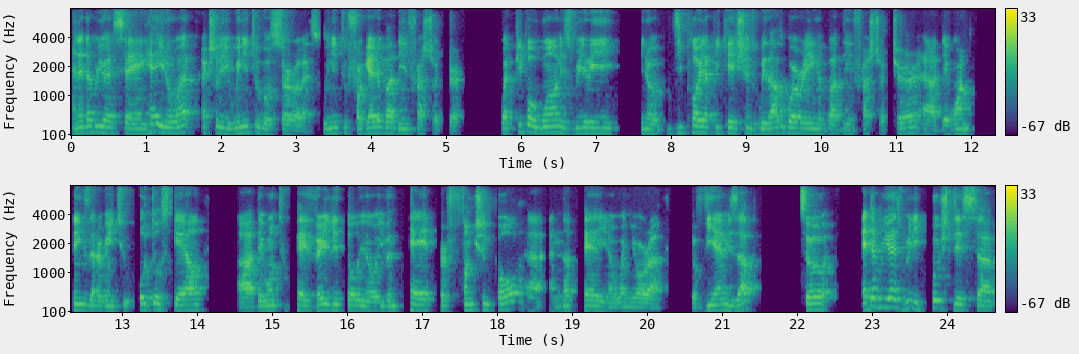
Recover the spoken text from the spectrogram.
And AWS saying, hey, you know what? Actually, we need to go serverless. We need to forget about the infrastructure. What people want is really, you know, deploy applications without worrying about the infrastructure. Uh, they want things that are going to auto scale. Uh, they want to pay very little, you know, even pay per function call uh, and not pay, you know, when your uh, your VM is up. So AWS really pushed this uh,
